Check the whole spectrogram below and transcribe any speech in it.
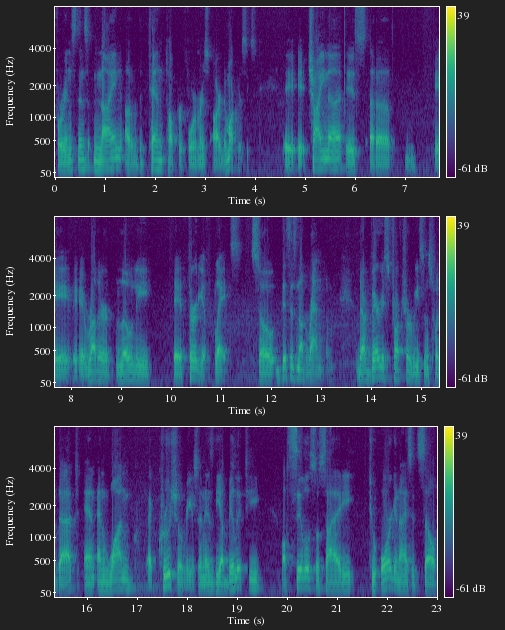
for instance, nine out of the 10 top performers are democracies. Uh, China is at a, a, a rather lowly 30th place. So this is not random. There are very structural reasons for that. And, and one uh, crucial reason is the ability of civil society to organize itself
